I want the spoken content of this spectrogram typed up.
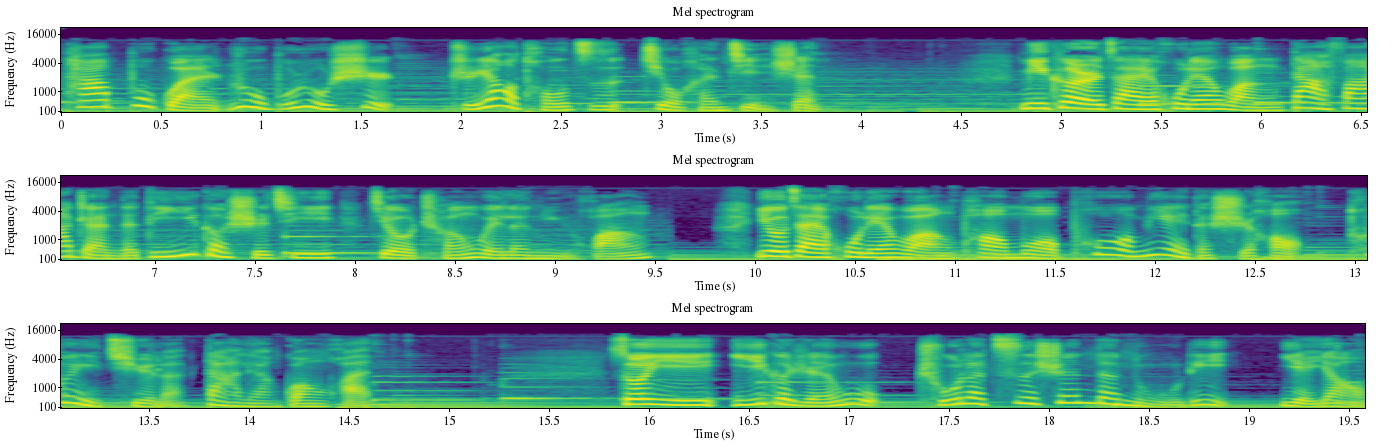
他不管入不入市，只要投资就很谨慎。米克尔在互联网大发展的第一个时期就成为了女皇，又在互联网泡沫破灭的时候褪去了大量光环。所以，一个人物除了自身的努力，也要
